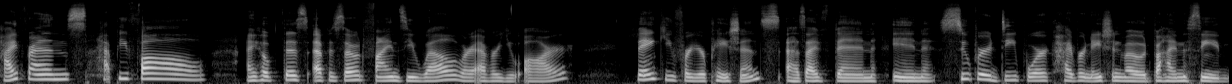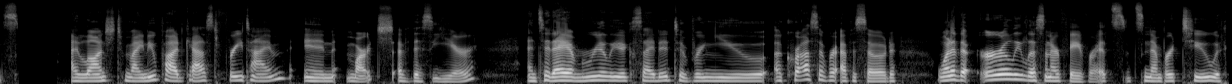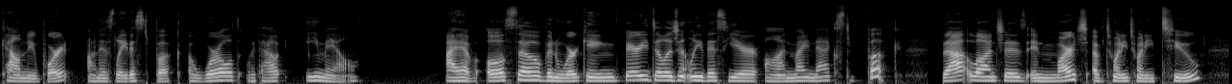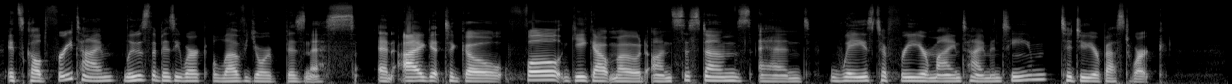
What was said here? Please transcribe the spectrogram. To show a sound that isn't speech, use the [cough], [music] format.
Hi, friends. Happy fall. I hope this episode finds you well wherever you are. Thank you for your patience as I've been in super deep work hibernation mode behind the scenes. I launched my new podcast, Free Time, in March of this year. And today I'm really excited to bring you a crossover episode, one of the early listener favorites. It's number two with Cal Newport on his latest book, A World Without Email. I have also been working very diligently this year on my next book. That launches in March of 2022. It's called Free Time Lose the Busy Work, Love Your Business. And I get to go full geek out mode on systems and ways to free your mind, time, and team to do your best work.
